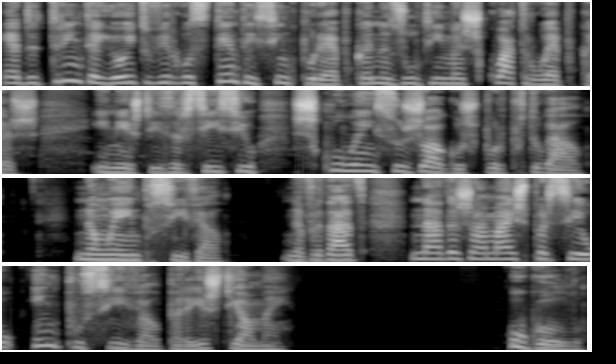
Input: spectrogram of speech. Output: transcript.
é de 38,75 por época nas últimas quatro épocas, e neste exercício excluem-se os jogos por Portugal. Não é impossível. Na verdade, nada jamais pareceu impossível para este homem. O golo.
